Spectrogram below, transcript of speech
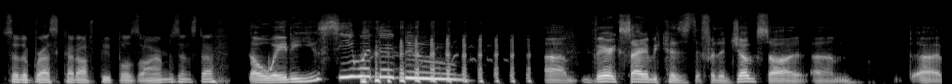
so the breast cut off people's arms and stuff? oh, wait, do you see what they do? um, very excited because for the Jugsaw um, uh,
